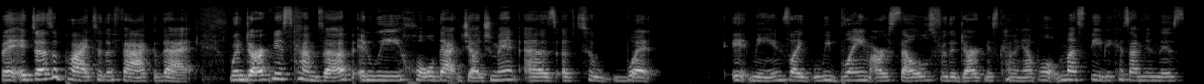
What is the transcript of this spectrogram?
but it does apply to the fact that when darkness comes up and we hold that judgment as of to what it means, like we blame ourselves for the darkness coming up. Well, it must be because I'm in this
